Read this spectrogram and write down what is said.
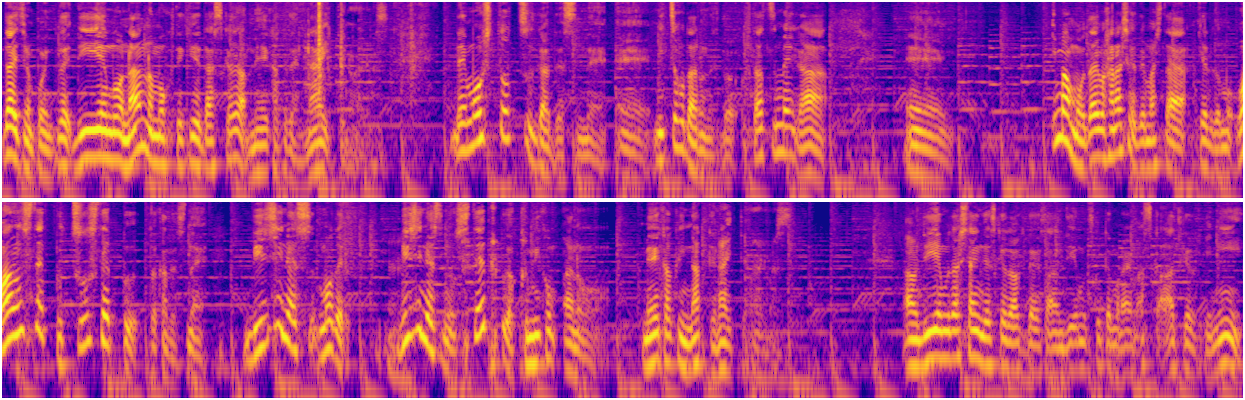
第一のポイントで DM を何の目的で出すかが明確でないっていうのがあります。でもう一つがですね、え3つほどあるんですけど2つ目が、えー今もだいぶ話が出ましたけれどもワンステップツーステップとかですねビジネスモデルビジネスのステップが組み込あの明確になってないっていうのがあります。あの DM 出したいんですけど秋田さん DM 作ってもらえますか？って言った時に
